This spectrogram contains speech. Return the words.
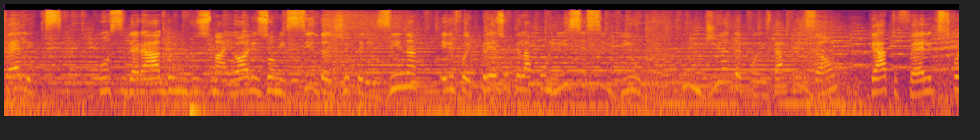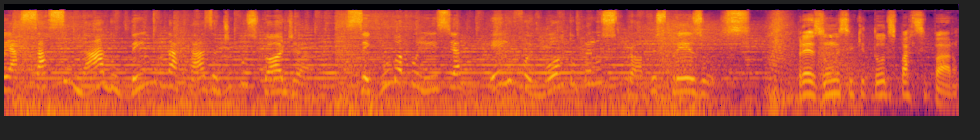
Félix. Considerado um dos maiores homicidas de Teresina, ele foi preso pela Polícia Civil. Um dia depois da prisão, Gato Félix foi assassinado dentro da casa de custódia. Segundo a polícia, ele foi morto pelos próprios presos. Presume-se que todos participaram.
